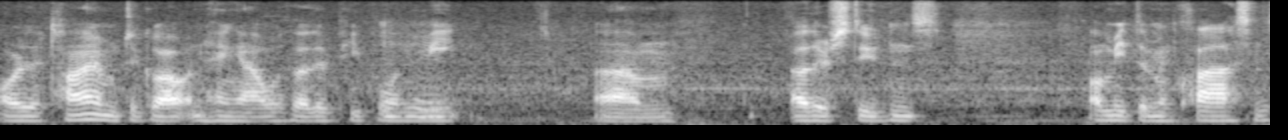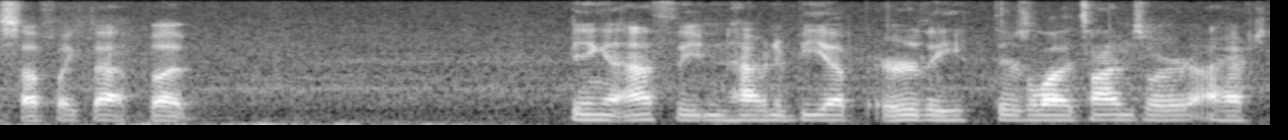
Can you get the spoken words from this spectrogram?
or the time to go out and hang out with other people Mhm. and meet um, other students. I'll meet them in class and stuff like that, but being an athlete and having to be up early, there's a lot of times where I have to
